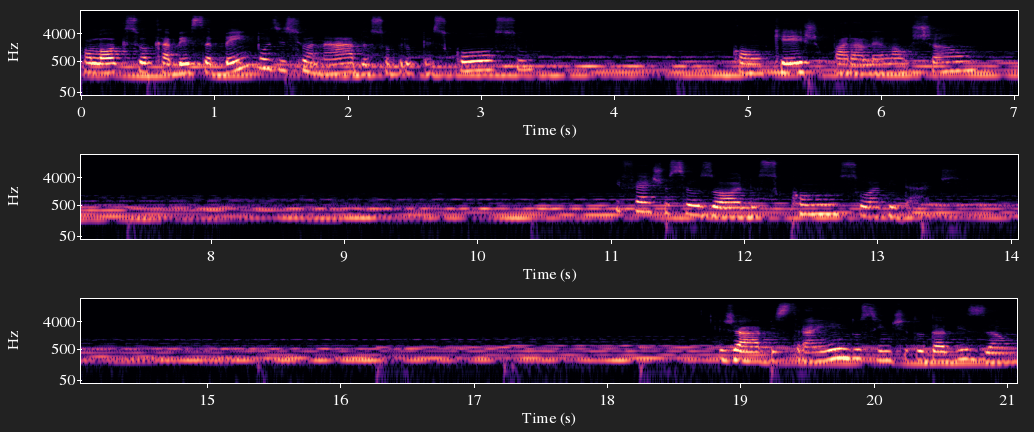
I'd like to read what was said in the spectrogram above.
Coloque sua cabeça bem posicionada sobre o pescoço, com o queixo paralelo ao chão. Feche os seus olhos com suavidade. já abstraindo o sentido da visão,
